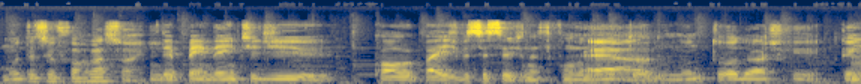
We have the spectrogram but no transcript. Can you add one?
muitas informações. Independente de qual país você seja, né? Você tá falando do É, mundo todo. no mundo todo eu acho que tem,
